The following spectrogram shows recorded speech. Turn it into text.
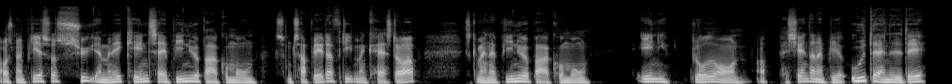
Og hvis man bliver så syg, at man ikke kan indtage binyrbarkhormon som tabletter, fordi man kaster op, skal man have binyrbarkhormon ind i blodåren, og patienterne bliver uddannet i det,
